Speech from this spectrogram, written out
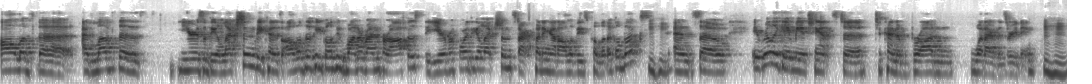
all of the, I love the years of the election because all of the people who want to run for office the year before the election start putting out all of these political books. Mm-hmm. And so it really gave me a chance to, to kind of broaden what I was reading. Mm-hmm.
